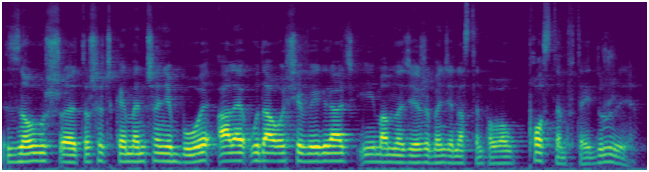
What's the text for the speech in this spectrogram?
znowuż e, troszeczkę męczenie były, ale udało się wygrać i mam nadzieję, że będzie następował postęp w tej drużynie.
